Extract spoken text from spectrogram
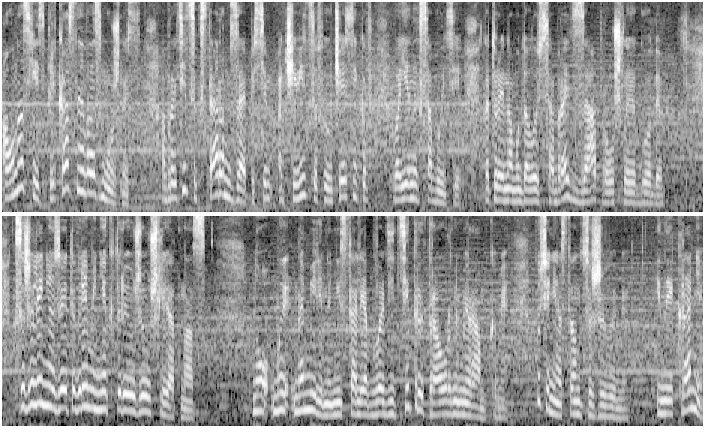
А у нас есть прекрасная возможность обратиться к старым записям очевидцев и участников военных событий, которые нам удалось собрать за прошлые годы. К сожалению, за это время некоторые уже ушли от нас. Но мы намеренно не стали обводить титры траурными рамками. Пусть они останутся живыми. И на экране,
